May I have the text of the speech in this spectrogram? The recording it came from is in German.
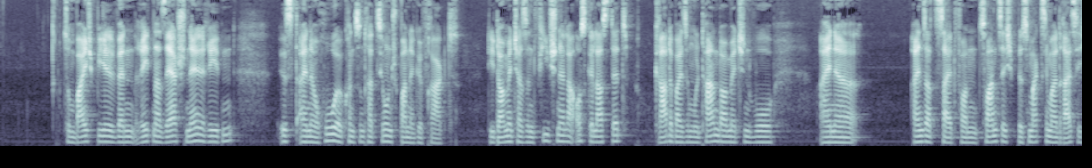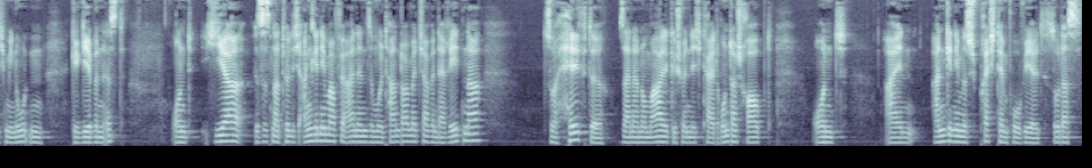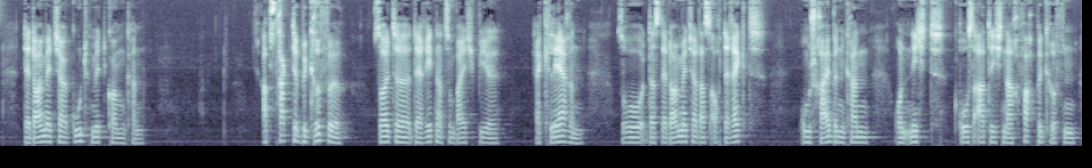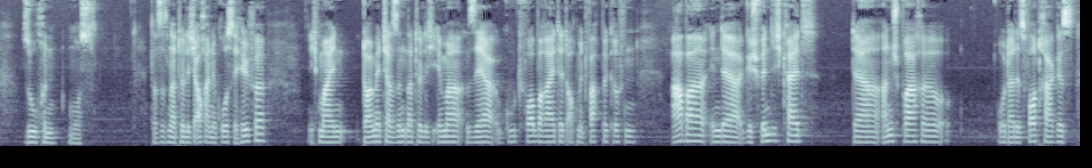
Zum Beispiel, wenn Redner sehr schnell reden, ist eine hohe Konzentrationsspanne gefragt. Die Dolmetscher sind viel schneller ausgelastet, gerade bei Simultandolmetschen, wo eine Einsatzzeit von 20 bis maximal 30 Minuten gegeben ist. Und hier ist es natürlich angenehmer für einen Simultandolmetscher, wenn der Redner zur Hälfte seiner Normalgeschwindigkeit runterschraubt und ein angenehmes Sprechtempo wählt, so dass der Dolmetscher gut mitkommen kann. Abstrakte Begriffe sollte der Redner zum Beispiel erklären, so dass der Dolmetscher das auch direkt umschreiben kann und nicht großartig nach Fachbegriffen suchen muss. Das ist natürlich auch eine große Hilfe. Ich meine, Dolmetscher sind natürlich immer sehr gut vorbereitet, auch mit Fachbegriffen, aber in der Geschwindigkeit der Ansprache oder des Vortrages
